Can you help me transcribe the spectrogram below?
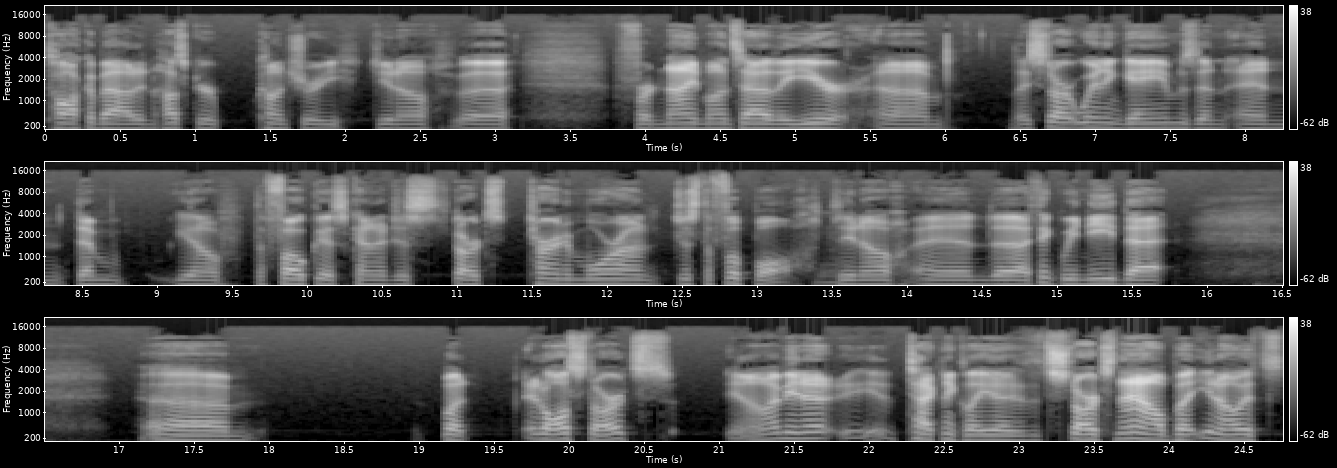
talk about in Husker country, you know, uh, for nine months out of the year. Um, they start winning games, and and then you know the focus kind of just starts turning more on just the football, you know, and uh, I think we need that. Um, but it all starts you know i mean it, it, technically it starts now but you know it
